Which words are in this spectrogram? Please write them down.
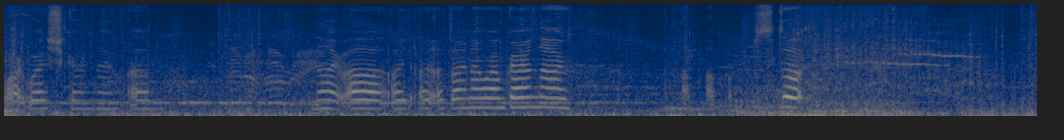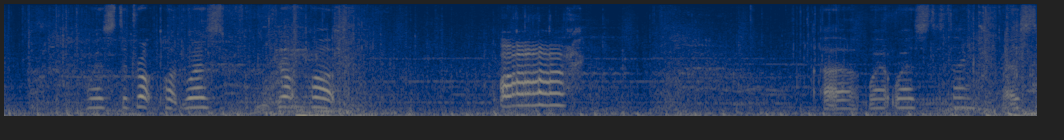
Right, where's she going now? Um, no, uh, I, I, I don't know where I'm going now. I'm, I'm stuck. Where's the drop pod? Where's the drop pod? Ah! Uh, where, where's the thing? Where's...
